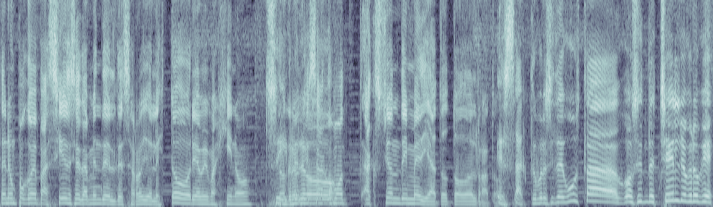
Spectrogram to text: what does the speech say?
Tener un poco de paciencia también del desarrollo de la historia, me imagino. Sí, no creo pero- que sea como acción de inmediato todo el rato. Exacto, pero si te gusta Ghost in the Shell, yo creo que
